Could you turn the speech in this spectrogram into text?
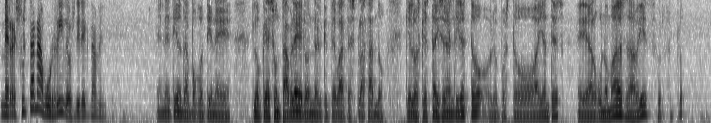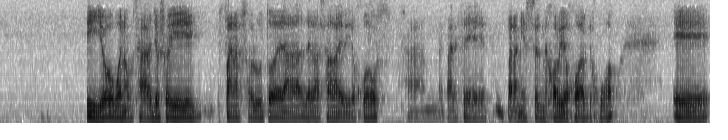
Me resultan aburridos directamente. El Netion tampoco tiene lo que es un tablero en el que te vas desplazando. Que los que estáis en el directo, lo he puesto ahí antes. Eh, ¿Alguno más, David, por ejemplo? Sí, yo, bueno, o sea, yo soy fan absoluto de la, de la saga de videojuegos. O sea, me parece, para mí es el mejor videojuego que he jugado. Eh,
